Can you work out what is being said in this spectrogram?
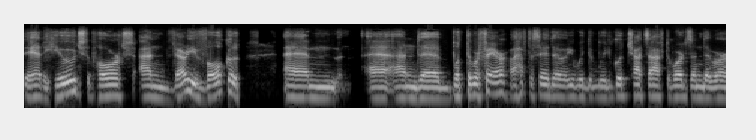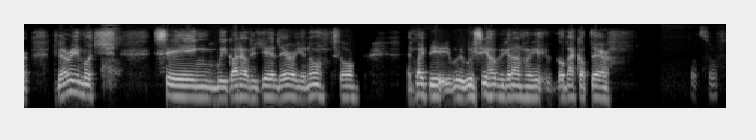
they had a huge support and very vocal. Um, uh, and uh, but they were fair. I have to say that we had good chats afterwards, and they were very much saying we got out of jail there, you know. So it might be, we, will see how we get on when we go back up there. Good stuff.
